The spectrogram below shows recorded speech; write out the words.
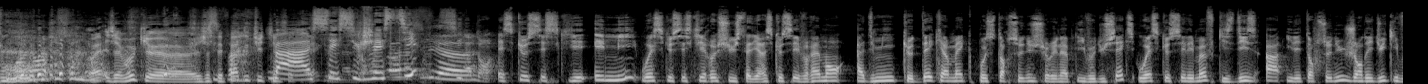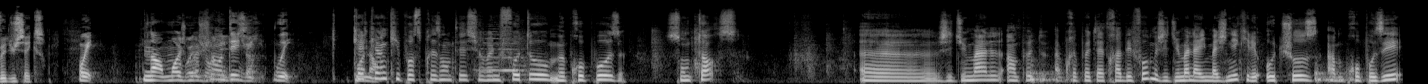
Ouais, j'avoue que euh, je sais pas d'où tu tiens. Bah, c'est suggestif. Attends, est-ce que c'est ce qui est émis ou est-ce que c'est ce qui est reçu? C'est-à-dire, est-ce que c'est vraiment admis que dès qu'un mec pose torse nu sur une appli, il veut du sexe ou est-ce que c'est les meufs qui se disent ah il est torse nu, j'en déduis qu'il veut du sexe Oui, Non, moi je Ouais, me j'en déduis. Oui. Quelqu'un qui, pour se présenter sur une photo, me propose son torse. Euh, j'ai du mal un peu, de- après peut-être à défaut, mais j'ai du mal à imaginer qu'il ait autre chose à me proposer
